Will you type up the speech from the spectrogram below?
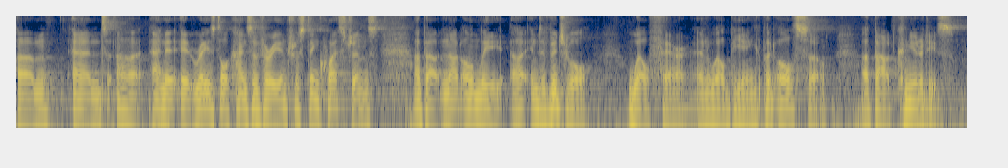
Um, and uh, and it, it, raised all kinds of very interesting questions about not only individual welfare and well-being, but also about communities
